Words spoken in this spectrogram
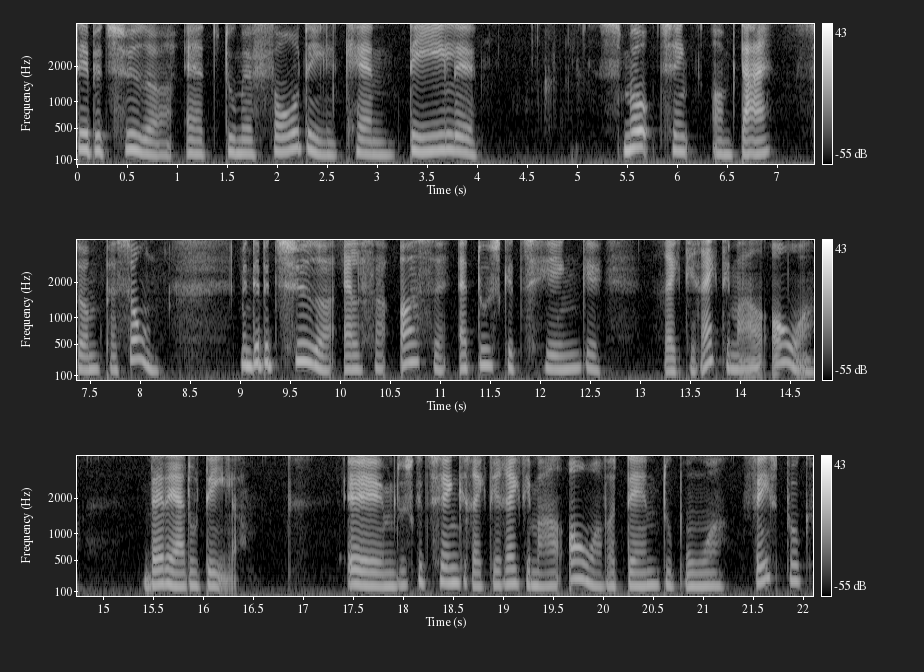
Det betyder, at du med fordel kan dele små ting om dig som person. Men det betyder altså også, at du skal tænke rigtig, rigtig meget over, hvad det er, du deler. Øhm, du skal tænke rigtig, rigtig meget over, hvordan du bruger Facebook,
